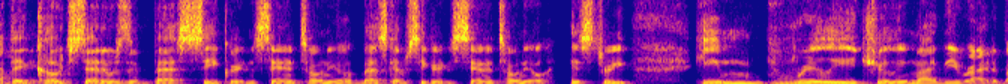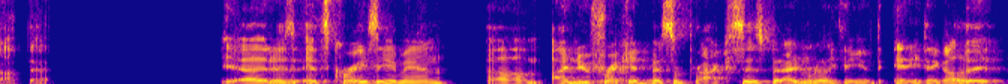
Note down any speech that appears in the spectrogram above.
I think coach said it was the best secret in San Antonio, best kept secret in San Antonio history. He really truly might be right about that. Yeah, it is. It's crazy, man. Um, I knew Frank had missed some practices, but I didn't really think anything of it.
